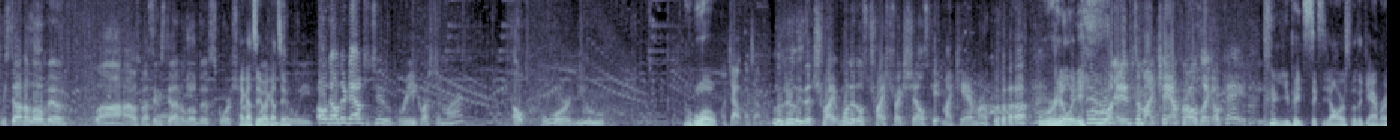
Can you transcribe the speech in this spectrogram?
We still have a little bit of. Uh, I was about to say we still have a little bit of scorched. I got earth two, I got two. We... Oh no, they're down to two. Three question mark. Oh, who are you? Whoa, Watch out, watch out. Literally, the tri one of those tri strike shells hit my camera. really? Flew right into my camera. I was like, okay. you paid $60 for the camera,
